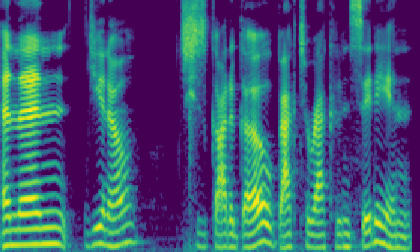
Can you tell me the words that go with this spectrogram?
And then, you know, she's got to go back to Raccoon City and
